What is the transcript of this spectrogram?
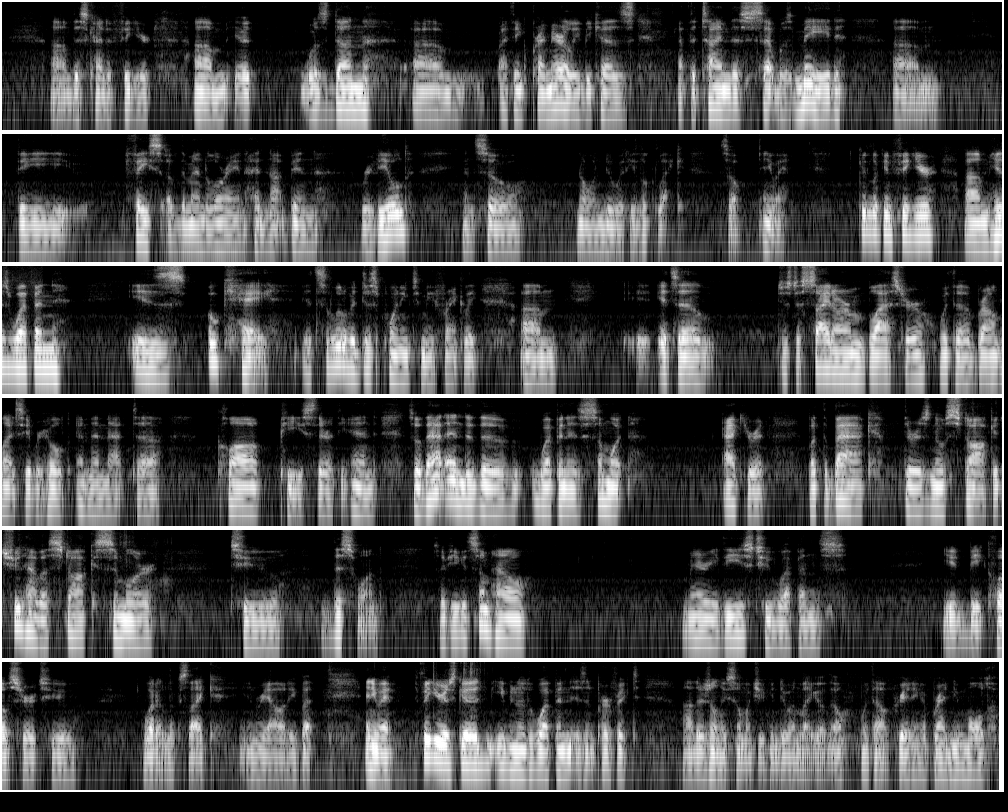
uh, this kind of figure. Um, it was done, um, I think, primarily because at the time this set was made, um, the face of the Mandalorian had not been revealed, and so no one knew what he looked like. So, anyway, good looking figure. Um, his weapon is okay. It's a little bit disappointing to me, frankly. Um, it's a just a sidearm blaster with a brown lightsaber hilt and then that uh, claw piece there at the end. So that end of the weapon is somewhat accurate, but the back, there is no stock. It should have a stock similar to this one. So if you could somehow marry these two weapons, you'd be closer to what it looks like in reality. But anyway, the figure is good, even though the weapon isn't perfect. Uh, there's only so much you can do in LEGO, though, without creating a brand new mold.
